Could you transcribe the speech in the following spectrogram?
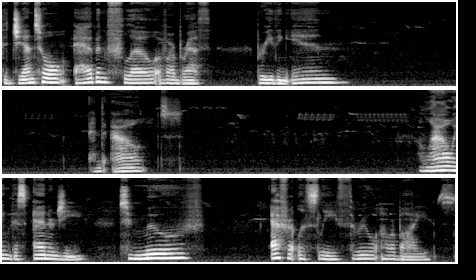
The gentle ebb and flow of our breath, breathing in and out. Allowing this energy to move effortlessly through our bodies.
